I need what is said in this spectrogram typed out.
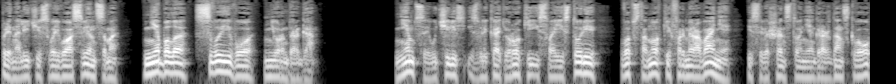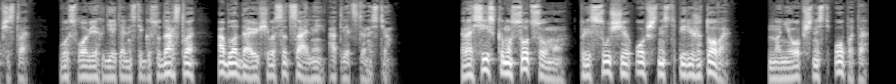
при наличии своего Освенцима, не было своего Нюрнберга. Немцы учились извлекать уроки из своей истории в обстановке формирования и совершенствования гражданского общества, в условиях деятельности государства, обладающего социальной ответственностью. Российскому социуму присуща общность пережитого, но не общность опыта,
